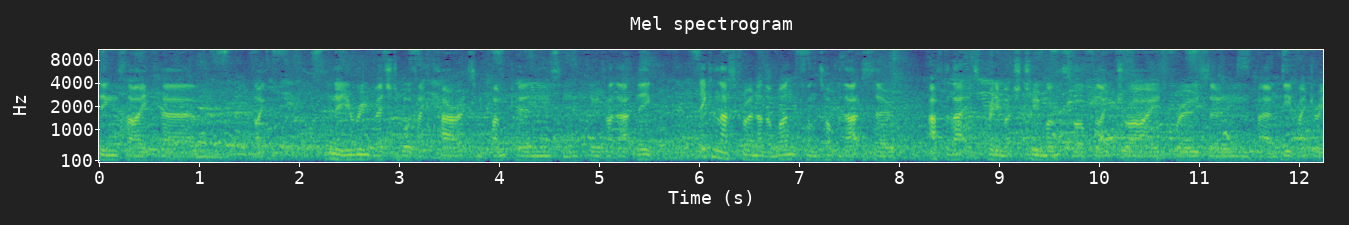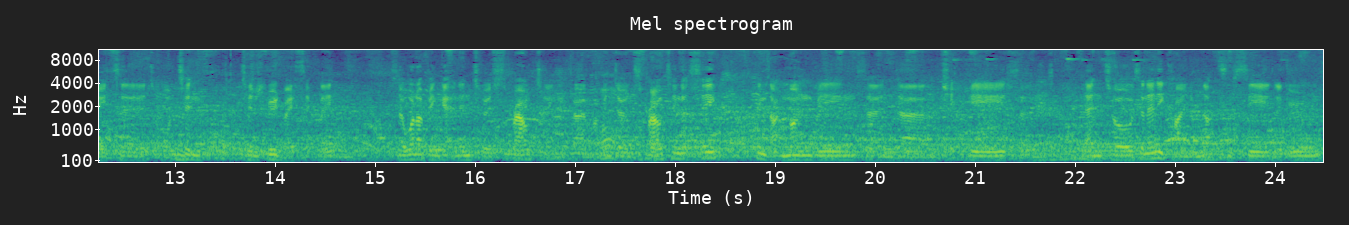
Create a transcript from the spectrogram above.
Things like um, like you know your root vegetables like carrots and pumpkins and things like that. They they can last for another month on top of that. So after that, it's pretty much two months of like dried, frozen, um, dehydrated or tin tin food basically. So what I've been getting into is sprouting. Um, I've been doing sprouting at sea, things like mung beans and um, chickpeas and lentils and any kind of nuts and seed legumes.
